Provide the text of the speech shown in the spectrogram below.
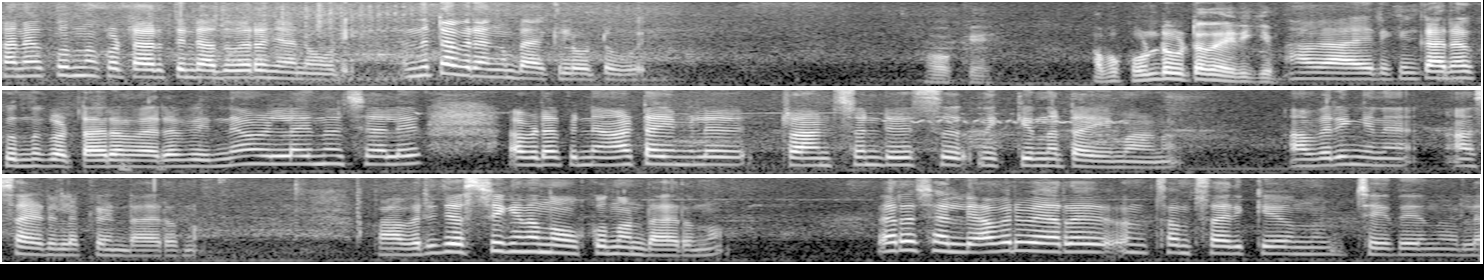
കനക്കുന്ന കൊട്ടാരത്തിന്റെ അതുവരെ ഞാൻ ഓടി. എന്നിട്ട് അവരങ്ങ് ബാക്കിലോട്ട് പോയി. ഓക്കെ. അപ്പോൾ കൊണ്ടുവിട്ടതായിരിക്കും. അതായിരിക്കും കനക്കുന്ന് കൊട്ടാരം വരെ. പിന്നെ ഉള്ളതെന്ന് വെച്ചാൽ അവിടെ പിന്നെ ആ ടൈമിൽ ട്രാൻസ്ജെൻഡേഴ്സ് നിൽക്കുന്ന ടൈമാണ്. അവരിങ്ങനെ ആ സൈഡിലൊക്കെ ഉണ്ടായിരുന്നു. അപ്പോൾ അവർ ജസ്റ്റ് ഇങ്ങനെ നോക്കുന്നുണ്ടായിരുന്നു. വേറെ ശല്യം അവർ വേറെ സംസാരിക്കുകയൊന്നും ചെയ്തതൊന്നുമില്ല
